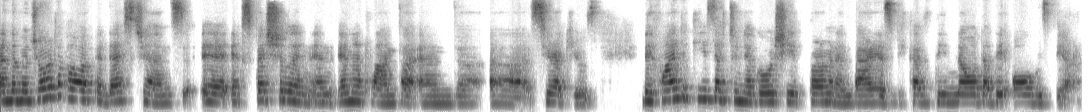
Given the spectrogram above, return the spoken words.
And the majority of our pedestrians, eh, especially in, in, in Atlanta and uh, uh, Syracuse, they find it easier to negotiate permanent barriers because they know that they're always there.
